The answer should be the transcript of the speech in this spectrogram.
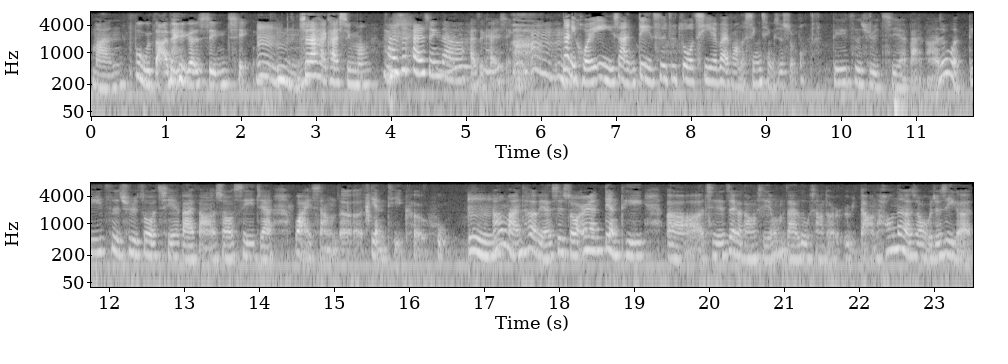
蛮复杂的一个心情，嗯嗯，现在还开心吗？还是开心的啊，还是开心。嗯嗯。那你回忆一下，你第一次去做企业拜访的心情是什么？第一次去企业拜访，就是我第一次去做企业拜访的时候，是一间外商的电梯客户。嗯，然后蛮特别是说，因为电梯，呃，其实这个东西我们在路上都有遇到。然后那个时候我就是一个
